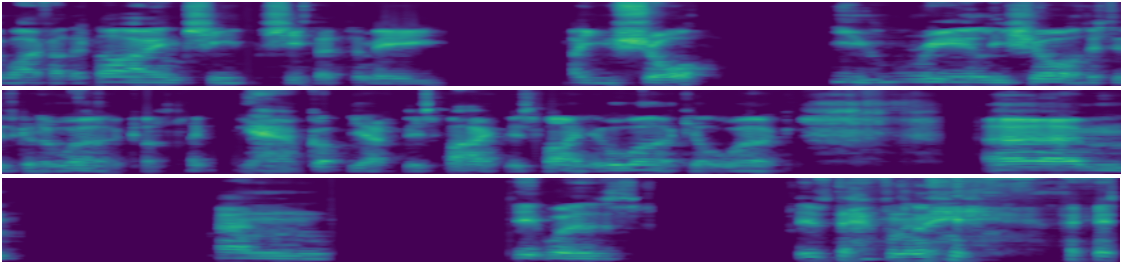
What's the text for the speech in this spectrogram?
the wife at the time, she she said to me, "Are you sure? You really sure this is going to work?" I was like, "Yeah, I've got yeah, it's fine, it's fine, it'll work, it'll work." Um, and it was it was definitely a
